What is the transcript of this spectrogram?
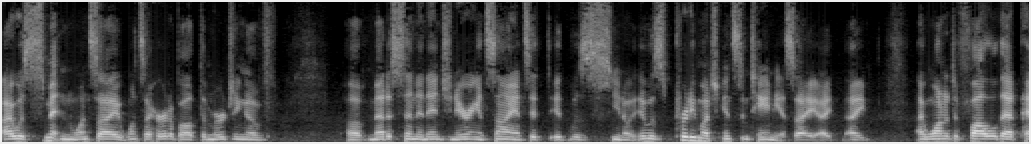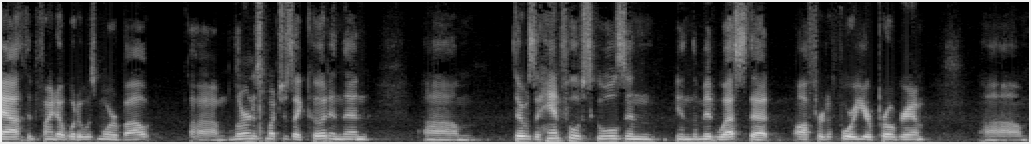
i was smitten once i once i heard about the merging of of medicine and engineering and science, it, it was you know it was pretty much instantaneous. I, I I, I wanted to follow that path and find out what it was more about, um, learn as much as I could, and then um, there was a handful of schools in in the Midwest that offered a four year program. Um,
